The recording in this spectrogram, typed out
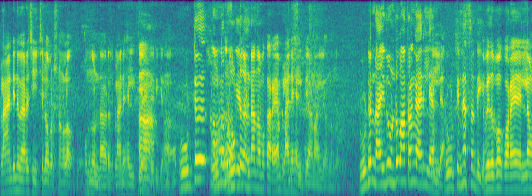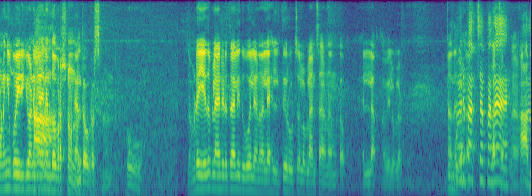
പ്ലാന്റിന് വേറെ ചീച്ചലോ പ്രശ്നങ്ങളോ ഒന്നും ഉണ്ടാവരുത് പ്ലാന്റ് ഹെൽത്തി ആയിട്ടിരിക്കുന്നത്. റൂട്ട് നമ്മൾ റൂട്ട് കണ്ടാൽ നമുക്കറിയാം പ്ലാന്റ് ഹെൽത്തി ആണോ അല്ലയോ എന്നുള്ളത്. റൂട്ട് ഉണ്ടായതുകൊണ്ട് മാത്രം കാര്യമില്ല. റൂട്ടിനെ ശ്രദ്ധിക്കും ഇപ്പൊ ഇതിപ്പോ കുറെ എല്ലാം ഉണങ്ങി പോയിരിക്കുവാണെങ്കിൽ അതിനെന്തോ പ്രശ്നമുണ്ട്. എന്തോ പ്രശ്നമുണ്ട്. ഓ. നമ്മുടെ ഏത് പ്ലാന്റ് എടുത്താലും ഇതുപോലെയാണ്. നല്ല ഹെൽത്തി റൂട്ട്സ് ഉള്ള പ്ലാന്റ്സ് ആണ് നമുക്ക് എല്ലാം അവൈലബിൾ ആണ് ഒരു പച്ചപ്പല്ലേ? അത്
